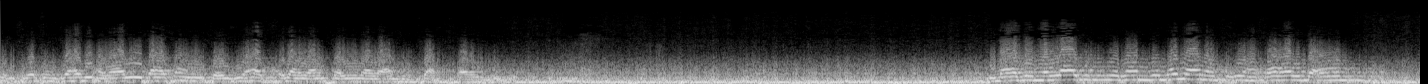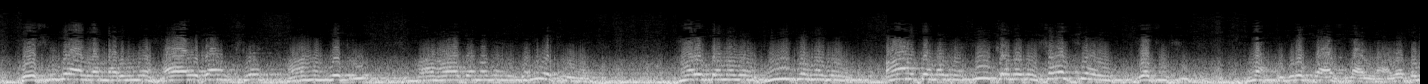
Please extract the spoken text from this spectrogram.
سلسلة الزهدي حوالي ذاته من توجيهات إلى وعن طويلة وعن الشر لازم الله من رمز نجانا في حقائق بيان کوشیدہ یا مرنے حالتا شک ہاں ہم ها ها تمام زمین هر كمان هي كمان آ كمان هي كمان شاش يجيش لا إدرس أسماء الله وبل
